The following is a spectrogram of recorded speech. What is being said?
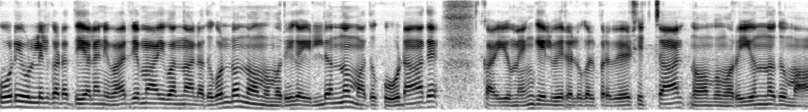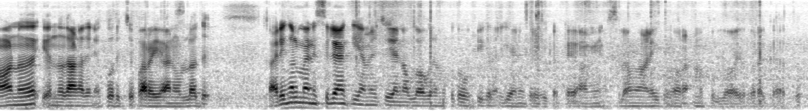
കൂടി ഉള്ളിൽ കടത്തിയാൽ അനിവാര്യമായി വന്നാൽ അതുകൊണ്ടും നോമ്പ് മുറിയുകയില്ലെന്നും അതുകൂടാതെ കഴിയുമെങ്കിൽ വിരലുകൾ പ്രവേശിച്ചാൽ നോമ്പ് മുറിയുന്നതുമാണ് എന്നതാണ് അതിനെക്കുറിച്ച് പറയാനുള്ളത്. കാര്യങ്ങൾ മനസ്സിലാക്കി അമൽ ചെയ്യാൻ അള്ളാഹു നമുക്ക് തോഫീക്ക് നൽകി അനുഗ്രഹിക്കട്ടെ. ആമീൻ. അസ്സാം വലൈക്കും വാഹമത്തല്ലാ വാത്തു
